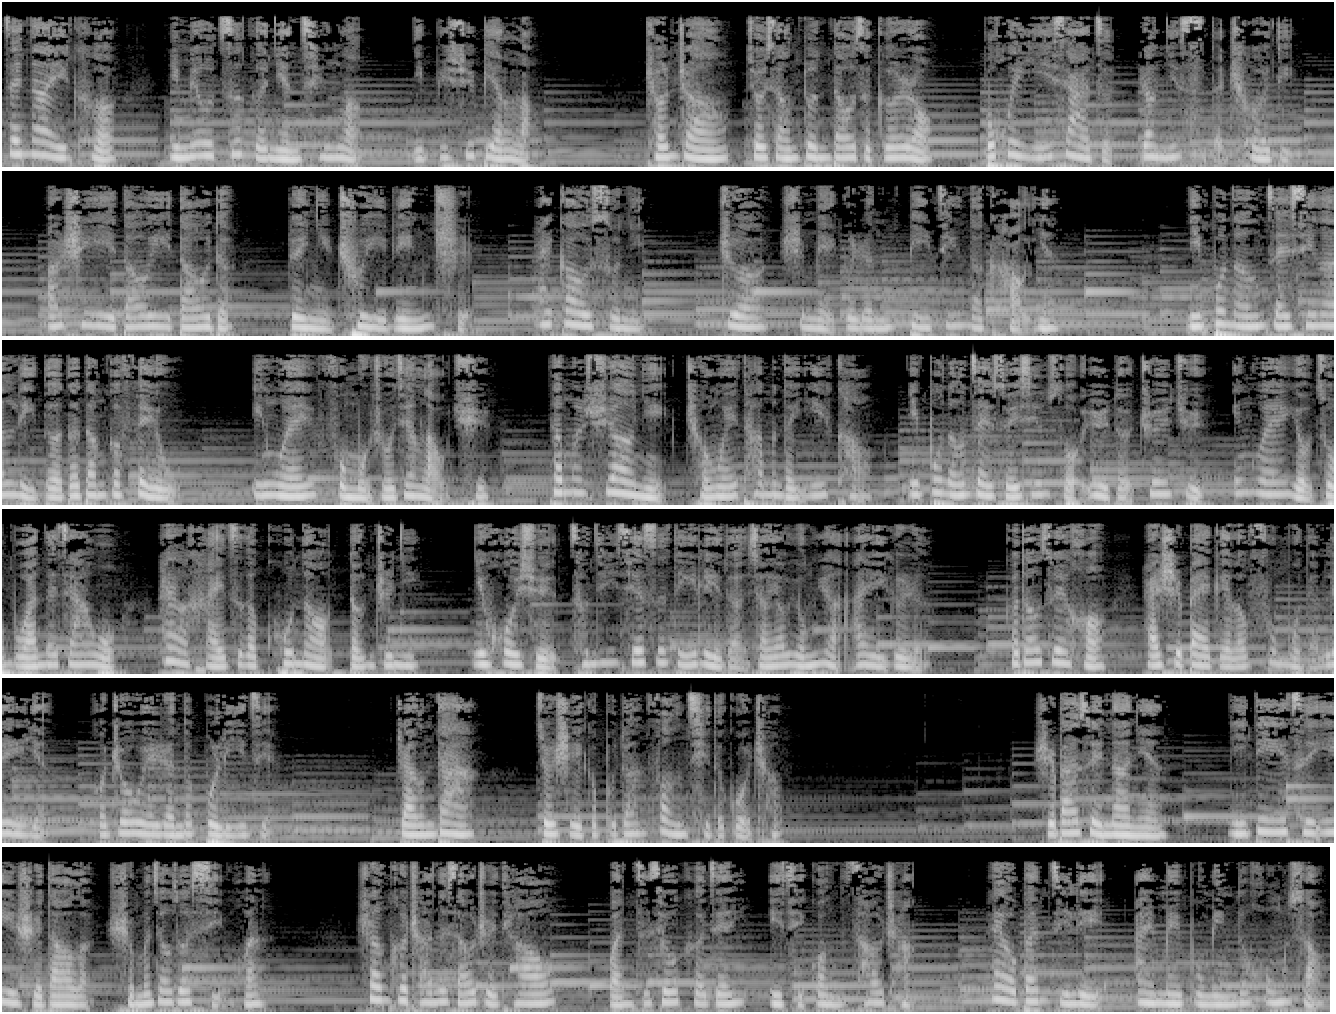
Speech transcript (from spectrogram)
在那一刻，你没有资格年轻了，你必须变老。成长就像钝刀子割肉，不会一下子让你死的彻底，而是一刀一刀的对你处以凌迟，还告诉你，这是每个人必经的考验。你不能再心安理得的当个废物，因为父母逐渐老去，他们需要你成为他们的依靠。你不能再随心所欲的追剧，因为有做不完的家务，还有孩子的哭闹等着你。你或许曾经歇斯底里的想要永远爱一个人，可到最后还是败给了父母的泪眼和周围人的不理解。长大就是一个不断放弃的过程。十八岁那年，你第一次意识到了什么叫做喜欢。上课传的小纸条，晚自修课间一起逛的操场，还有班级里暧昧不明的哄笑。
